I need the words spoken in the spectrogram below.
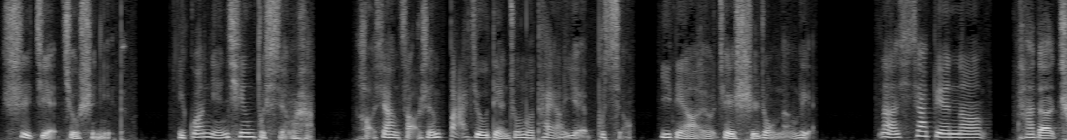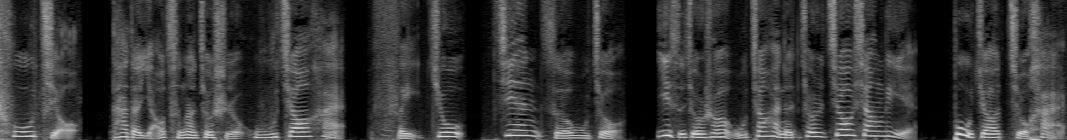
世界就是你的。你光年轻不行哈，好像早晨八九点钟的太阳也不行，一定要有这十种能力。那下边呢，它的初九，它的爻辞呢就是无交害，匪咎，兼则无咎。意思就是说，无交害呢，就是交相利，不交久害。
